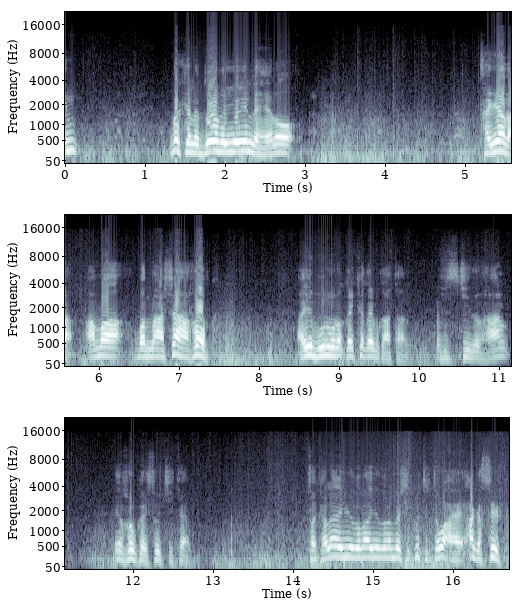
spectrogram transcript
in marka la doonayo in la helo tayada ama badnaanshaha roobka ayay buuruhuna ka qayb qaataan. Cufisjiidad ahaan in roobka ay soo jiitaan ta kale iyaduna iyaduna meesha ku jirta waxay ahayd xagga siidhka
